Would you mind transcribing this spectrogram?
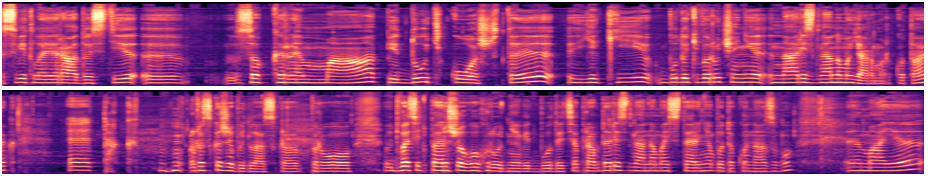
світла і радості, е, зокрема, підуть кошти, які будуть виручені на різдвяному ярмарку, так? Е, так. Розкажи, будь ласка, про 21 грудня відбудеться, правда, різдвяна майстерня, бо таку назву е, має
